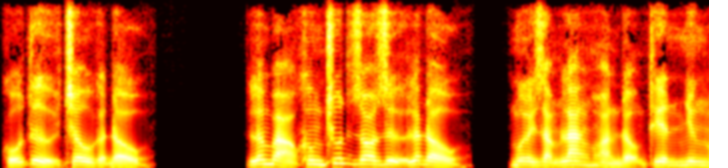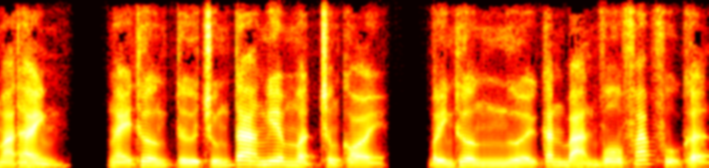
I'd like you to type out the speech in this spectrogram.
Cố tử châu gật đầu. Lâm bảo không chút do dự lắc đầu, mười dặm lang hoàn động thiên nhưng mà thành, ngày thường từ chúng ta nghiêm mật trông coi, bình thường người căn bản vô pháp phụ cận.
